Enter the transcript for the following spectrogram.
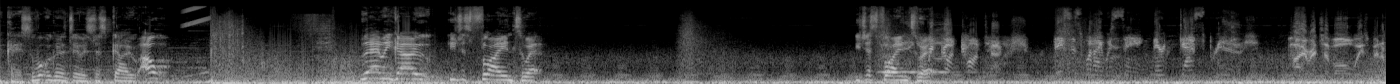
okay, so what we're going to do is just go, oh! There we go! You just fly into it. You just fly into it. This is what I was saying. They're desperate. Pirates have always been a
